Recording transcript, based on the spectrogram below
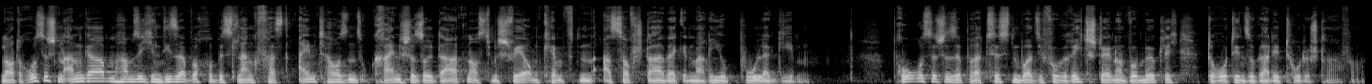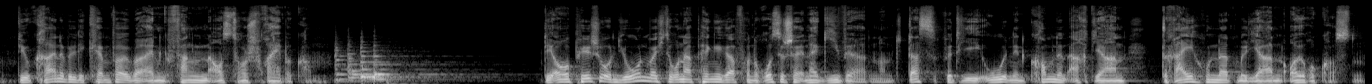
Laut russischen Angaben haben sich in dieser Woche bislang fast 1000 ukrainische Soldaten aus dem schwer umkämpften Assow-Stahlwerk in Mariupol ergeben. Prorussische Separatisten wollen sie vor Gericht stellen und womöglich droht ihnen sogar die Todesstrafe. Die Ukraine will die Kämpfer über einen Gefangenenaustausch frei bekommen. Die Europäische Union möchte unabhängiger von russischer Energie werden und das wird die EU in den kommenden acht Jahren 300 Milliarden Euro kosten.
